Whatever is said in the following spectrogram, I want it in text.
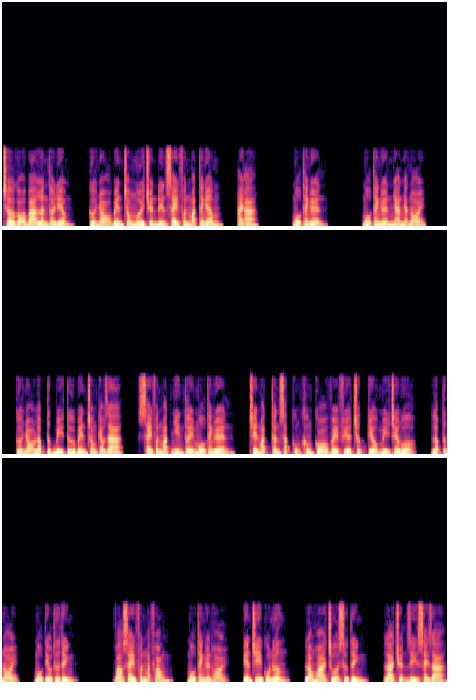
Chờ gõ ba lần thời điểm, cửa nhỏ bên trong mới truyền đến say phấn mặt thanh âm, ai a Mộ thanh nguyện. Mộ thanh nguyện nhàn nhạt nói. Cửa nhỏ lập tức bị từ bên trong kéo ra, say phấn mặt nhìn thấy mộ thanh nguyện, trên mặt thần sắc cũng không có về phía trước tiểu mị trêu đùa, lập tức nói, mộ tiểu thư thỉnh. Vào say phấn mặt phòng, mộ thanh nguyện hỏi, Yên chi cô nương, Long Hoa chùa sự tình, là chuyện gì xảy ra?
